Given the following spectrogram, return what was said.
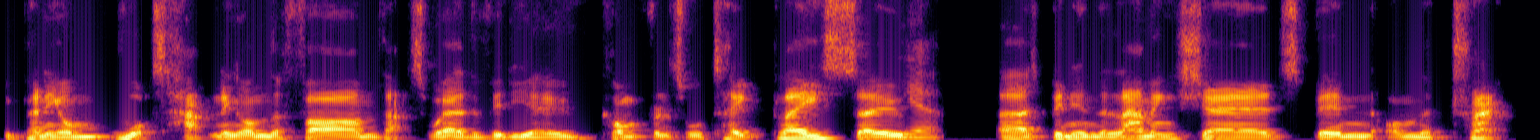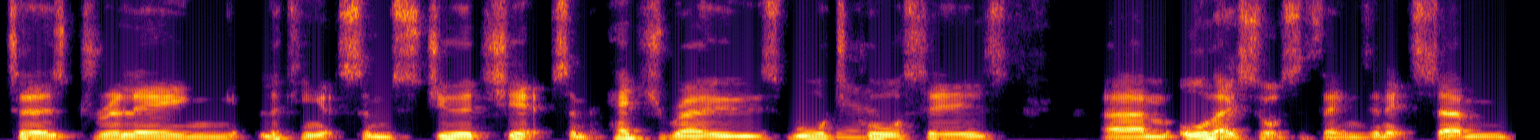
depending on what's happening on the farm, that's where the video conference will take place. So yeah. Uh, it's been in the lambing sheds, been on the tractors, drilling, looking at some stewardship, some hedgerows, watercourses, um, all those sorts of things. And it's um,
